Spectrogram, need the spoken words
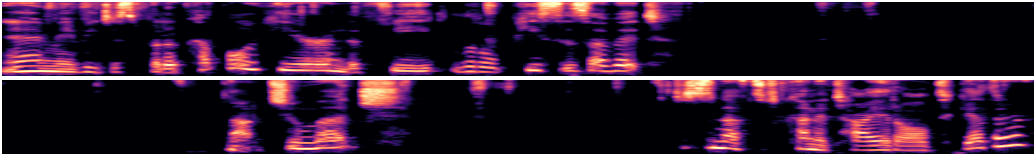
And maybe just put a couple here in the feet, little pieces of it. Not too much. Just enough to kind of tie it all together.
